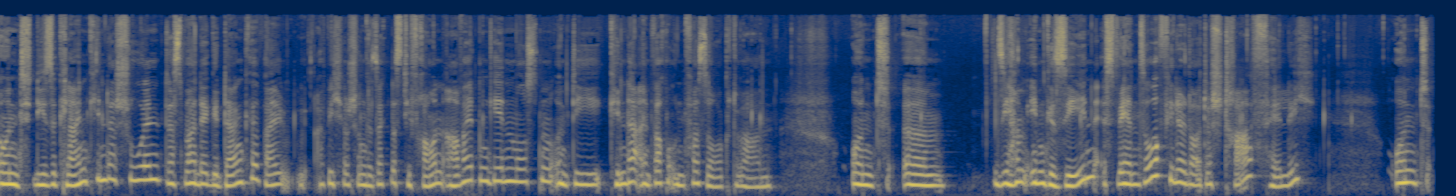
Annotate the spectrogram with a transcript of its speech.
Und diese Kleinkinderschulen, das war der Gedanke, weil, habe ich ja schon gesagt, dass die Frauen arbeiten gehen mussten und die Kinder einfach unversorgt waren. Und ähm, sie haben eben gesehen, es werden so viele Leute straffällig und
